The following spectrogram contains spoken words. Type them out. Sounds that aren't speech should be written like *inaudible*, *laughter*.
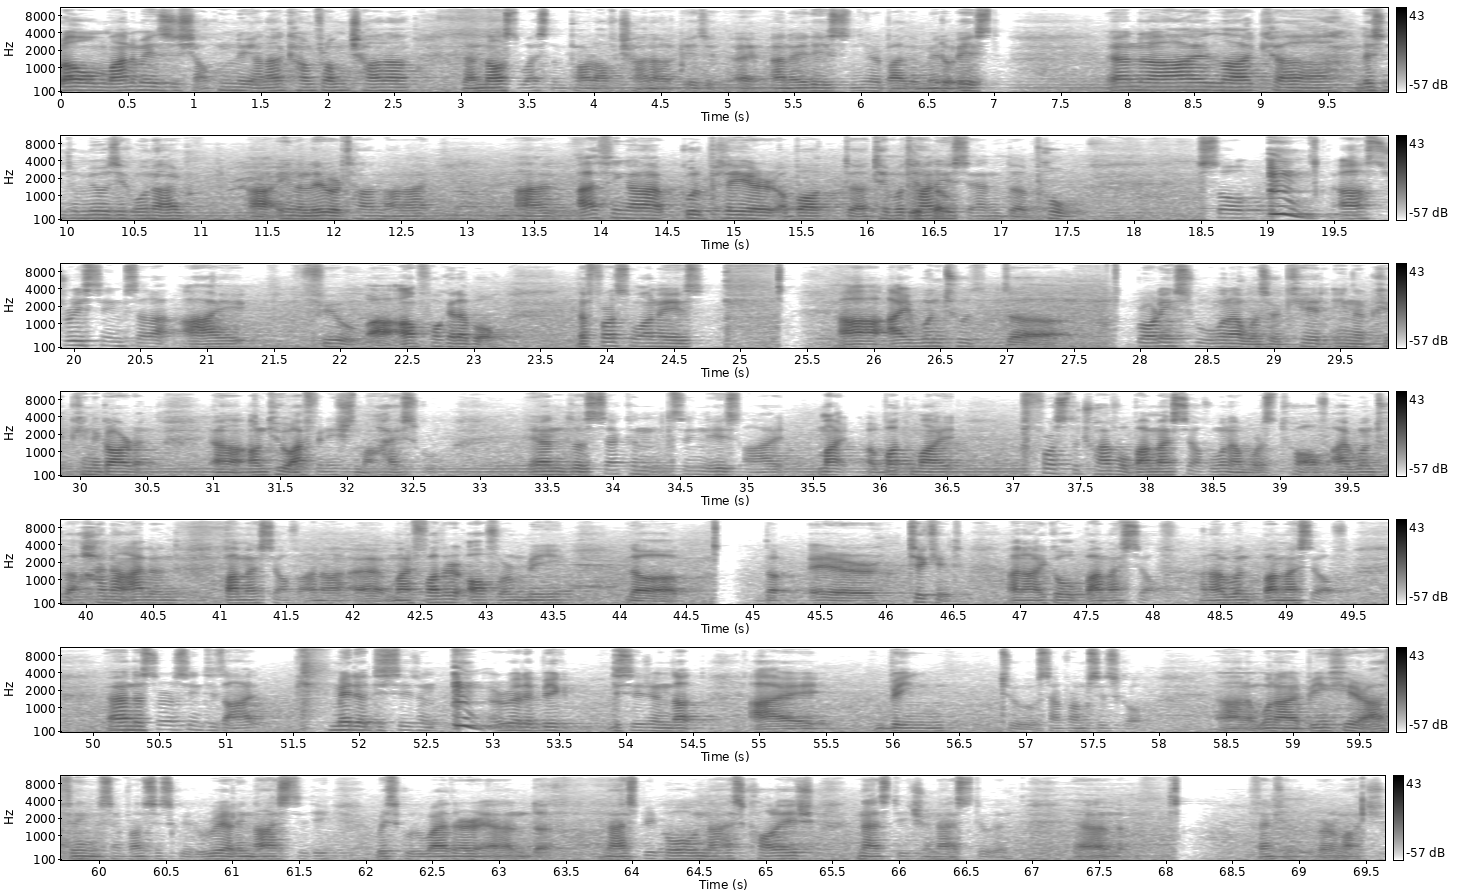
Hello, my name is Xiaokun Li and I come from China. The northwestern part of China uh, and it is nearby the Middle East. And I like uh, listen to music when I'm uh, in a little time, and I, I, I think I'm a good player about uh, table tennis and uh, pool. So *clears throat* uh, three things that I feel are unforgettable. The first one is uh, I went to the boarding school when I was a kid in the kindergarten uh, until I finished my high school. And the second thing is I my about my first travel by myself when I was 12. I went to the Hainan Island by myself, and I, uh, my father offered me the the air ticket, and I go by myself, and I went by myself. And the third thing is I made a decision, *clears throat* a really big decision that I been to San Francisco. And when I've been here, I think San Francisco is a really nice city with good weather and uh, nice people, nice college, nice teacher, nice student. And thank you very much.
